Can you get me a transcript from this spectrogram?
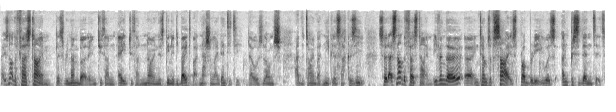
It's not the first time. Let's remember that in 2008, 2009, there's been a debate about national identity that was launched at the time by Nicolas Sarkozy. So that's not the first time, even though, uh, in terms of size, probably it was unprecedented.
